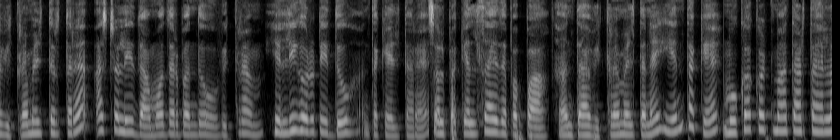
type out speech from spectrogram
ವಿಕ್ರಮ್ ಹೇಳ್ತಿರ್ತಾರೆ. ಅಷ್ಟರಲ್ಲಿ ದಾಮೋದರ್ ಬಂದು, ವಿಕ್ರಮ್, ಎಲ್ಲಿಗೆ ಹೊರಟಿದ್ದು? ಅಂತ ಕೇಳ್ತಾರೆ. ಸ್ವಲ್ಪ ಕೆಲ್ಸ ಇದೆ ಪಪ್ಪ ಅಂತ ವಿಕ್ರಮ್ ಹೇಳ್ತಾನೆ. ಎಂತಕ್ಕೆ? ಮುಖ ಕೊಟ್ಟು ಮಾತಾಡ್ತಾ ಇಲ್ಲ?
